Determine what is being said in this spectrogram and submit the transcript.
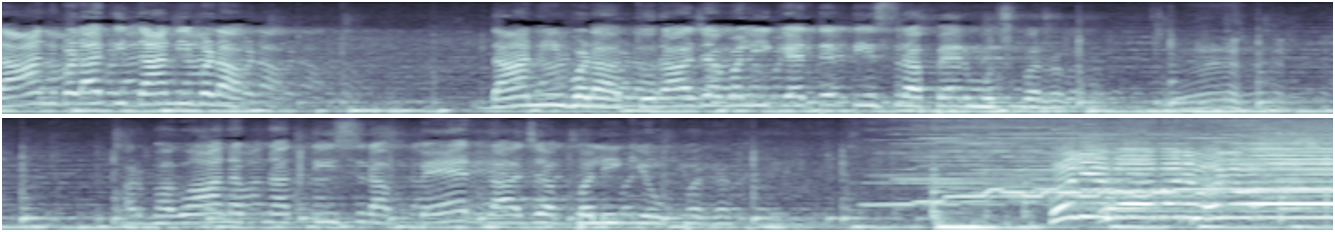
दान बड़ा कि दानी बड़ा? दानी बड़ा। तो राजा बलि कहते तीसरा पैर मुझ पर रखो। और भगवान अपना तीसरा पैर राजा बलि के ऊपर रखते बोलिए भगवान!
